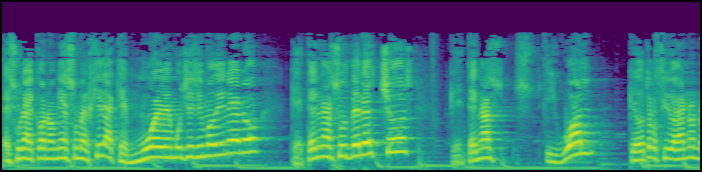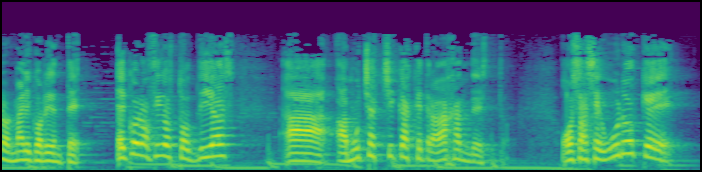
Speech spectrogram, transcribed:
es una economía sumergida que mueve muchísimo dinero, que tengan sus derechos, que tengan igual que otro ciudadano normal y corriente. He conocido estos días a, muchas chicas que trabajan de esto. Os aseguro que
